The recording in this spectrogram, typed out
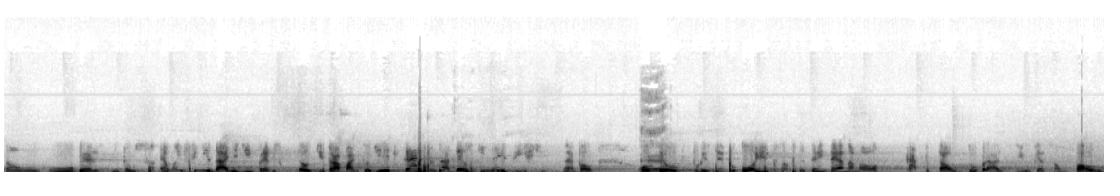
são Uber, então são, é uma infinidade de empregos de trabalho que eu diria que graças a Deus que ainda existe, né, Paulo? Ou é. eu, por exemplo, hoje, só para você ter ideia, na maior capital do Brasil, que é São Paulo,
